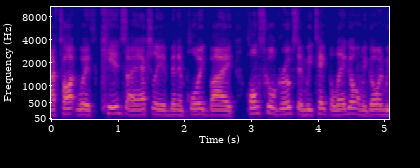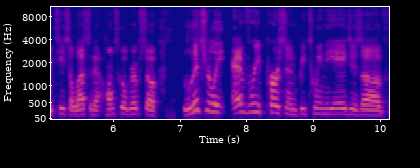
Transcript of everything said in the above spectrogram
I've taught with kids. I actually have been employed by homeschool groups, and we take the Lego and we go and we teach a lesson at homeschool groups. So, literally, every person between the ages of,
